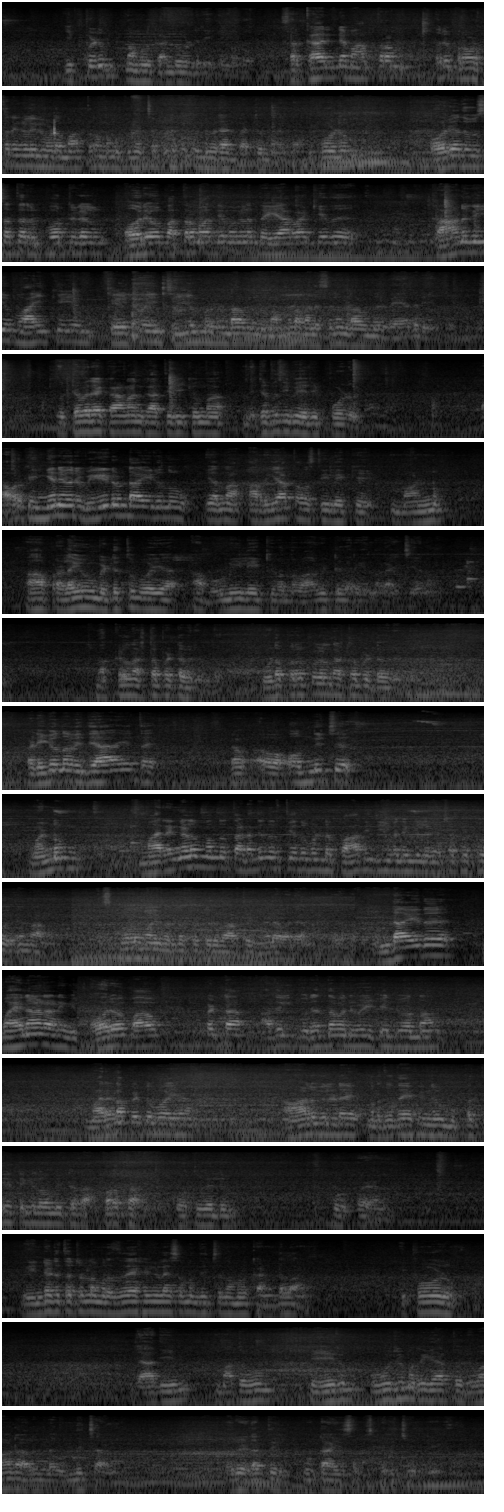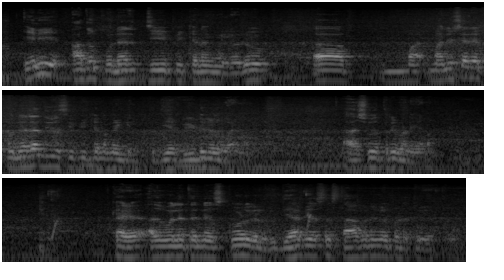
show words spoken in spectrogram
ഇപ്പോഴും നമ്മൾ കണ്ടുകൊണ്ടിരിക്കുന്നത്. സർക്കാരിന്റെ മാത്രം ഒരു പ്രവർത്തനങ്ങളിലൂടെ മാത്രം നമുക്ക് മെച്ചപ്പെടുത്തി കൊണ്ടുവരാൻ പറ്റുന്നതല്ല. ഇപ്പോഴും ഓരോ ദിവസത്തെ റിപ്പോർട്ടുകൾ ഓരോ പത്രമാധ്യമങ്ങളും തയ്യാറാക്കിയത് കാണുകയും വായിക്കുകയും കേൾക്കുകയും ചെയ്യുമ്പോഴുണ്ടാകുന്ന നമ്മുടെ മനസ്സിലുണ്ടാകുന്ന ഒരു വേദനയും ഉറ്റവരെ കാണാൻ കാത്തിരിക്കുന്ന നിരവധി പേരിപ്പോഴും അവർക്ക് ഇങ്ങനെ ഒരു വീടുണ്ടായിരുന്നു എന്ന അറിയാത്ത അവസ്ഥയിലേക്ക് മണ്ണും ആ പ്രളയവും എടുത്തുപോയ ആ ഭൂമിയിലേക്ക് വന്ന് വാവിട്ട് കരയുന്ന കാഴ്ചയാണ്. മക്കൾ നഷ്ടപ്പെട്ടവരുണ്ട് കൂടപ്പിറപ്പുകൾ നഷ്ടപ്പെട്ടവരുണ്ട്. പഠിക്കുന്ന വിദ്യാലയത്തെ ഒന്നിച്ച് മണ്ണും മരങ്ങളും വന്ന് തടഞ്ഞു നിർത്തിയത് കൊണ്ട് പാതി ജീവനെങ്കിലും രക്ഷപ്പെട്ടു എന്നാണ് സ്കൂളുമായി ബന്ധപ്പെട്ടൊരു വാർത്ത ഇന്നലെ വരാൻ ഉണ്ടായത് വയനാടാണെങ്കിൽ ഓരോ പാവപ്പെട്ട അതിൽ ദുരന്തം അനുഭവിക്കേണ്ടി വന്ന മരണപ്പെട്ടുപോയ ആളുകളുടെ മൃതദേഹങ്ങൾ മുപ്പത്തിയെട്ട് കിലോമീറ്റർ അപ്പുറത്താണ്. കോത്തുകല്ലും പൂപ്പഴാണ് വീണ്ടെടുത്തിട്ടുള്ള മൃതദേഹങ്ങളെ സംബന്ധിച്ച് നമ്മൾ കണ്ടതാണ്. ഇപ്പോഴും ജാതിയും മതവും പേരും ഊരുമറിയാത്ത ഒരുപാട് ആളുകളെ ഒന്നിച്ചാണ് ഒരിടത്തിൽ കൂട്ടായി സംസ്കരിച്ചുകൊണ്ടിരിക്കുന്നത്. ഇനി അത് പുനരുജ്ജീവിപ്പിക്കണമെങ്കിൽ ഒരു മനുഷ്യരെ പുനരധിവസിപ്പിക്കണമെങ്കിൽ പുതിയ വീടുകൾ വേണം ആശുപത്രി പണിയണം അതുപോലെ തന്നെ സ്കൂളുകൾ വിദ്യാഭ്യാസ സ്ഥാപനങ്ങൾ പടുത്തുയർത്തണം.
